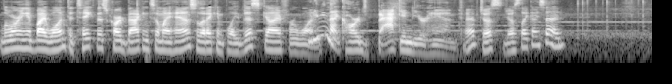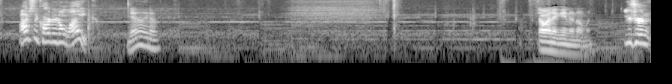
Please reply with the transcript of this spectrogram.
lowering it by one to take this card back into my hand so that I can play this guy for one. what do you mean that card's back into your hand? Yep, just just like I said. That's the card I don't like. Yeah, I know. Oh, and I gain an omen. Your turn.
